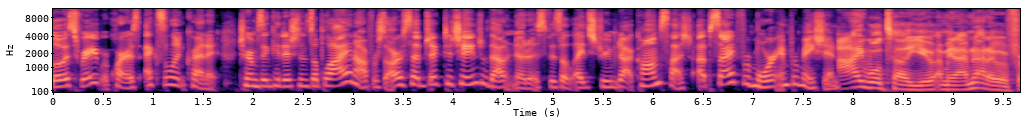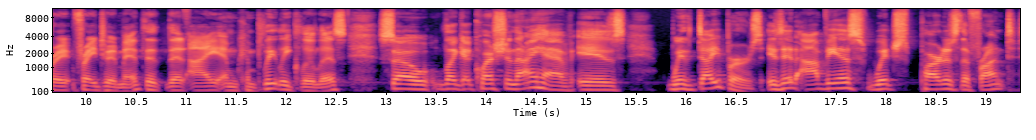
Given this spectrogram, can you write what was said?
Lowest rate requires excellent credit. Terms and conditions apply and offers are subject to change without notice. Visit lightstream.com slash upside for more information. I will tell you, I mean, I'm not afraid, afraid to admit that, that I am completely clueless. So, like, a question that I have is with diapers, is it obvious which part is the front?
